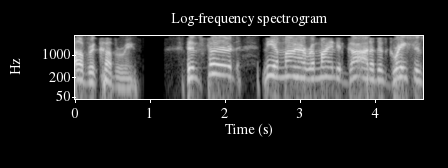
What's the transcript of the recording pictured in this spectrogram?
of recovery. Then third, Nehemiah reminded God of his gracious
